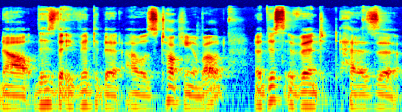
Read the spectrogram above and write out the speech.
Now this is the event that I was talking about. Now this event has a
